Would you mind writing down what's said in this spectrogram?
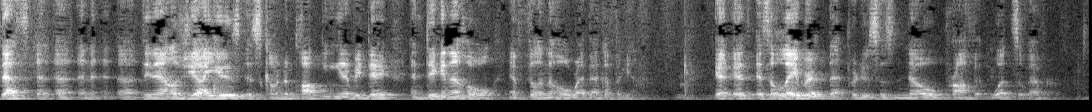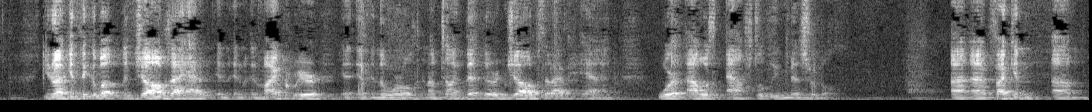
that's an, an, an, the analogy I use is coming to clocking in every day and digging a hole and filling the hole right back up again. It, it, it's a labor that produces no profit whatsoever. You know, I can think about the jobs I had in, in, in my career in, in, in the world, and I'm telling you that there are jobs that I've had where I was absolutely miserable. Uh, if I can, um,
